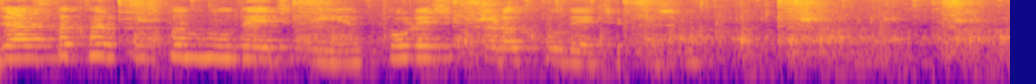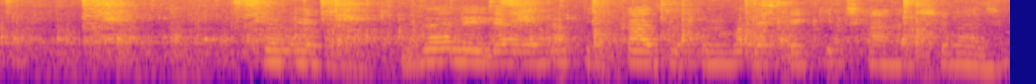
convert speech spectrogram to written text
जास्त खरपूस पण होऊ द्यायचे आहे थोडेसे कडक होऊ द्यायचे तसे झालेले आहेत आपले काजू पण बऱ्यापैकी छान असे भाजून.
